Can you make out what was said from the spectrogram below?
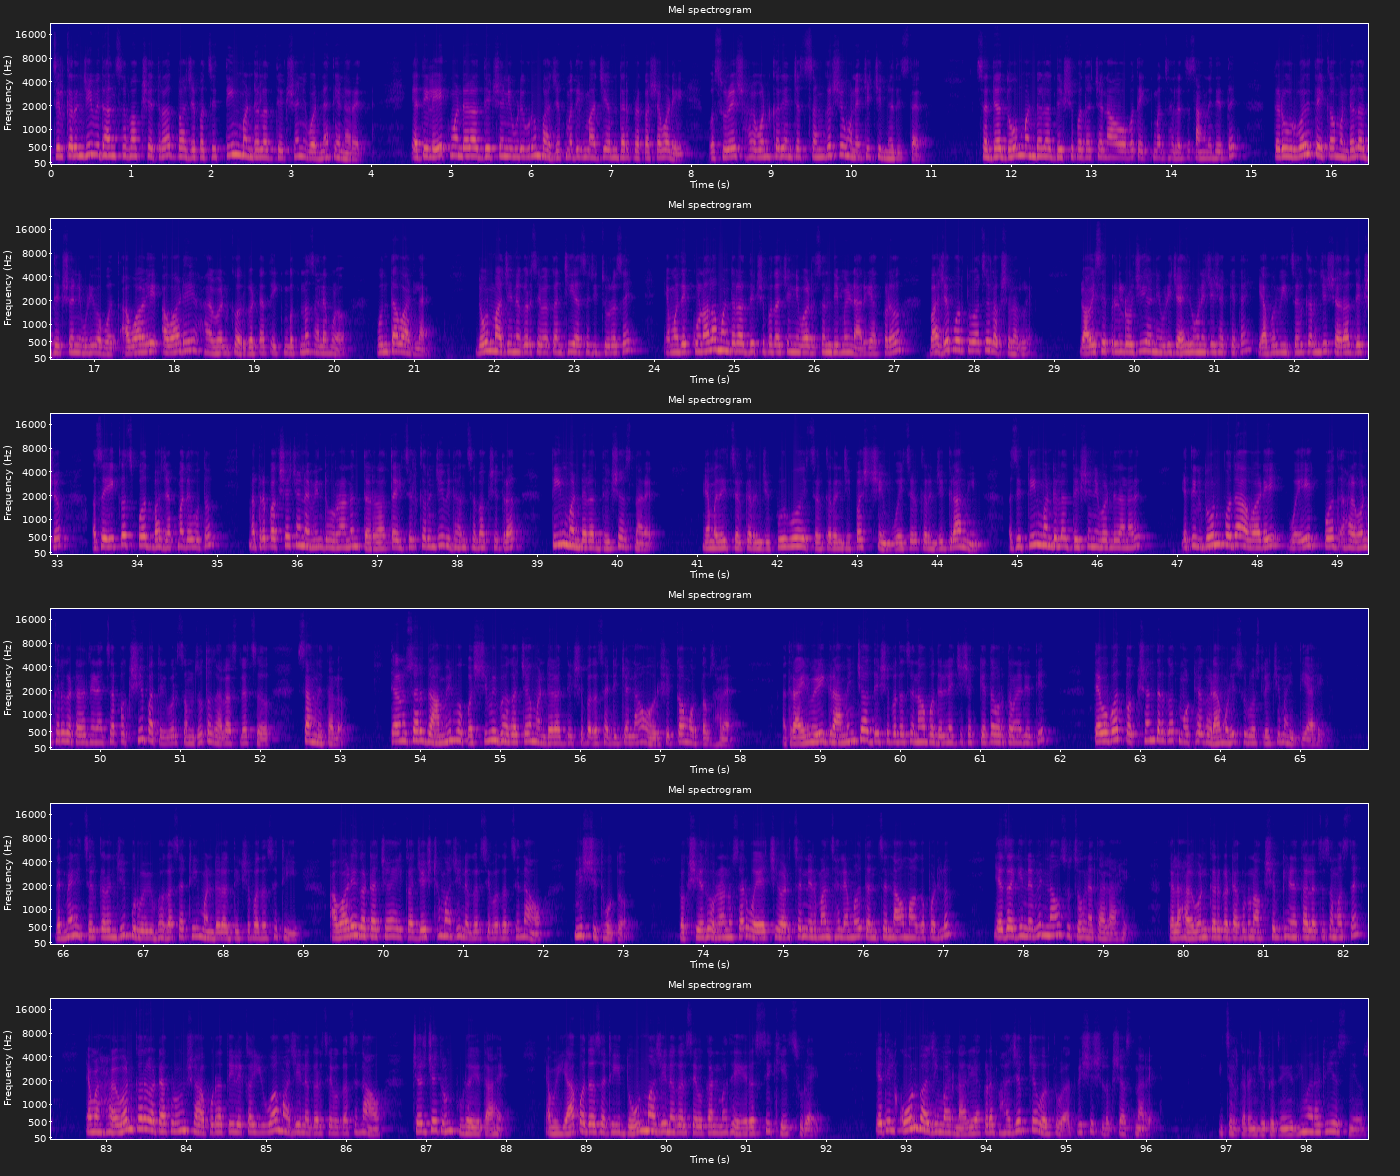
इचलकरंजी विधानसभा क्षेत्रात भाजपचे तीन मंडल अध्यक्ष निवडण्यात येणार आहेत. यातील एक मंडल अध्यक्ष निवडीवरून भाजपमधील माजी आमदार प्रकाश आवाडे व सुरेश हळवणकर यांच्यात संघर्ष होण्याची चिन्ह दिसत आहेत सध्या दोन मंडल अध्यक्षपदाच्या नावाबाबत एकमत झाल्याचं सांगण्यात येते तर उर्वरित एका मंडल अध्यक्ष निवडीबाबत आवाळे आवाडे हळवणकर गटात एकमत न झाल्यामुळं गुंता वाढला आहे दोन माजी नगरसेवकांची यासाठी चुरस आहे. यामध्ये कुणाला मंडल अध्यक्षपदाची निवड संधी मिळणार याकडं भाजप वर्तुळाचं लक्ष लागलं आहे बावीस एप्रिल रोजी या निवडी जाहीर होण्याची शक्यता आहे. यापूर्वी इचलकरंजी शहराध्यक्ष असं एकच पद भाजपमध्ये होतं. मात्र पक्षाच्या नवीन धोरणानंतर आता इचलकरंजी विधानसभा क्षेत्रात तीन मंडल अध्यक्ष असणार आहेत. यामध्ये इचलकरंजी पूर्व इचलकरंजी पश्चिम व इचलकरंजी ग्रामीण असे तीन मंडल अध्यक्ष निवडले जाणार आहेत. यातील दोन पदं आवाडे व एक पद हळवणकर गटाला देण्याचा पक्षीय पातळीवर समझोता झाला असल्याचं सांगण्यात आलं. त्यानुसार ग्रामीण व पश्चिम विभागाच्या मंडलाध्यक्षपदासाठीच्या नावावर शिक्कामोर्तब झाला आहे मात्र ऐनवेळी ग्रामीणच्या अध्यक्षपदाचं नाव बदलण्याची शक्यता वर्तवण्यात येते. त्याबाबत पक्षांतर्गत मोठ्या घडामोडी सुरू असल्याची माहिती आहे. दरम्यान इचलकरंजी पूर्व विभागासाठी मंडल अध्यक्षपदासाठी आवाडे गटाच्या एका ज्येष्ठ माजी नगरसेवकाचे नाव निश्चित होतं. पक्षीय धोरणानुसार वयाची अडचण निर्माण झाल्यामुळे त्यांचं नाव मागं पडलं. या जागी नवीन नाव सुचवण्यात आलं आहे. त्याला हळवणकर गटाकडून आक्षेप घेण्यात आल्याचं समजतंय. त्यामुळे हळवणकर गटाकडून शहापुरातील एका युवा माजी नगरसेवकाचं नाव चर्चेतून पुढे येत आहे. त्यामुळे या पदासाठी दोन माजी नगरसेवकांमध्ये रस्सीखेच सुरू आहे. यातील कोण बाजी मारणार याकडे भाजपच्या वर्तुळात विशेष लक्ष असणार आहे. इचलकरंजी प्रतिनिधी मराठी एस न्यूज.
